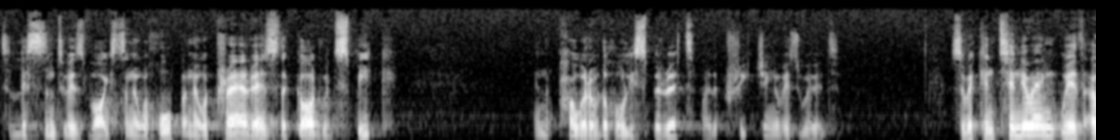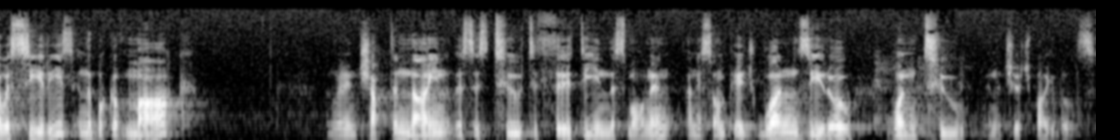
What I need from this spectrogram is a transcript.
to listen to his voice. And our hope and our prayer is that God would speak in the power of the Holy Spirit by the preaching of his word. So we're continuing with our series in the book of Mark. And we're in chapter 9, verses 2 to 13 this morning, and it's on page 1012 in the church Bibles.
